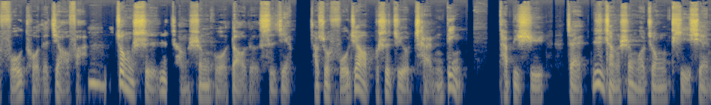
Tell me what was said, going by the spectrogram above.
佛陀的教法，嗯，重视日常生活道德实践。他说：“佛教不是只有禅定，它必须在日常生活中体现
